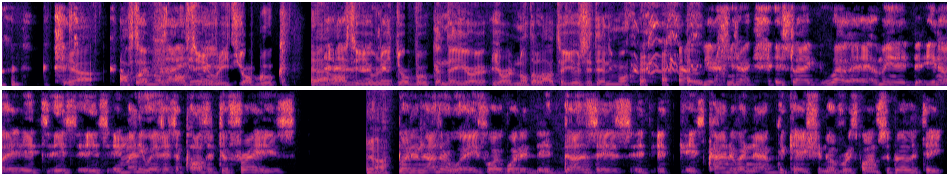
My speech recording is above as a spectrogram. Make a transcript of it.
yeah, after after you read your book, yeah, and after you read your book, and then you're you're not allowed to use it anymore. well, you know, you know, it's like, well, I mean, it, you know, it's it's it's in many ways it's a positive phrase. Yeah. But in other ways, what what it, it does is it, it it's kind of an abdication of responsibility.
